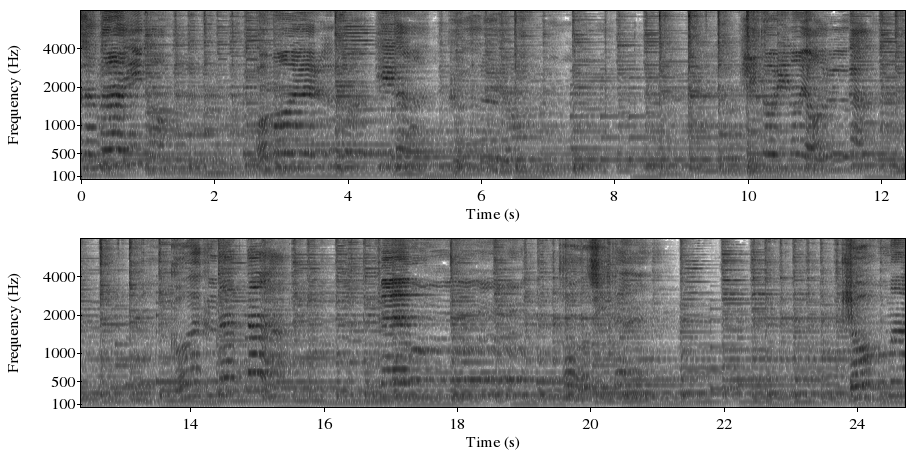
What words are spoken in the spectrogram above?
じゃないと思える日が来るよ。一人の夜が怖くなった。ら目を閉じて。今日まで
